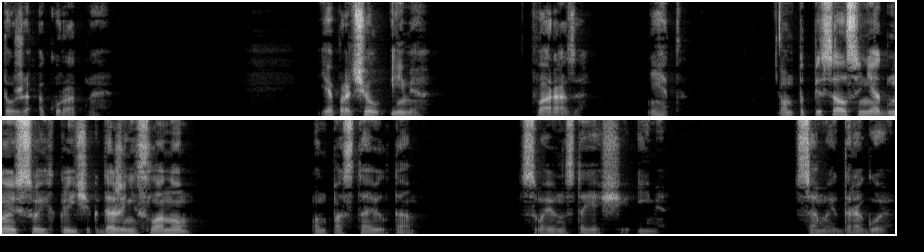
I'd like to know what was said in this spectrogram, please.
Тоже аккуратная. Я прочел имя. Два раза. Нет. Он подписался не одной из своих кличек, даже не слоном. Он поставил там свое настоящее имя. Самое дорогое.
